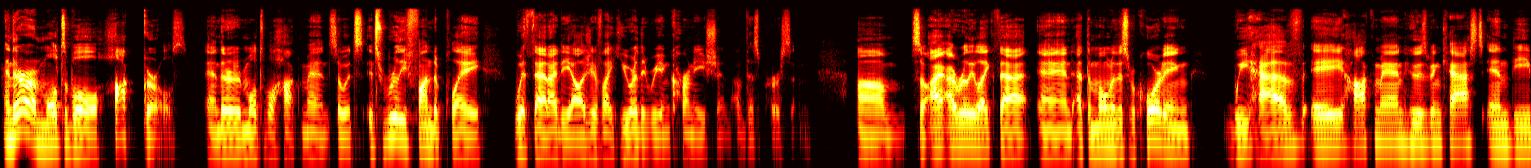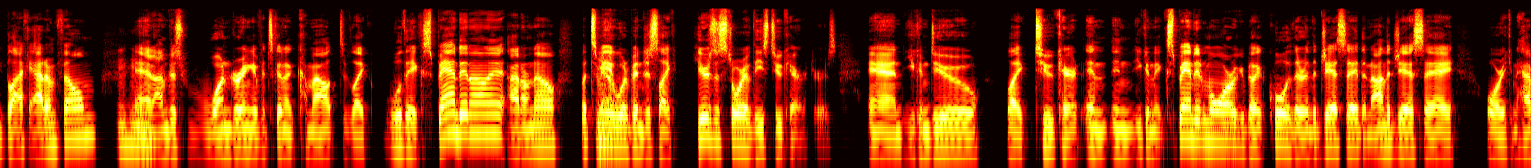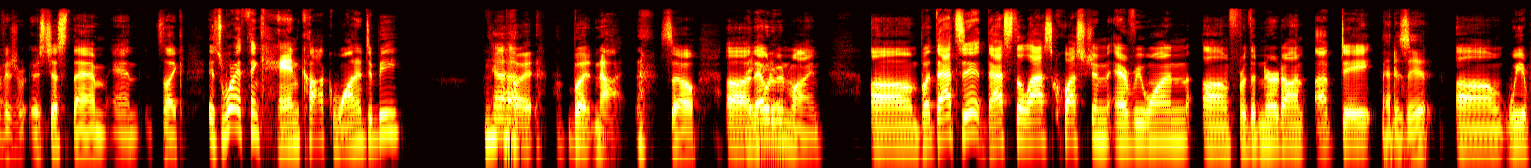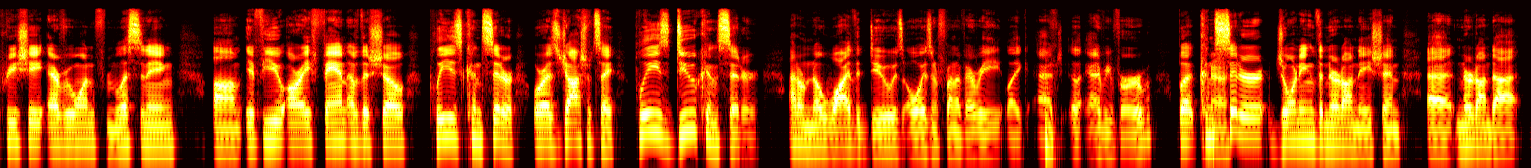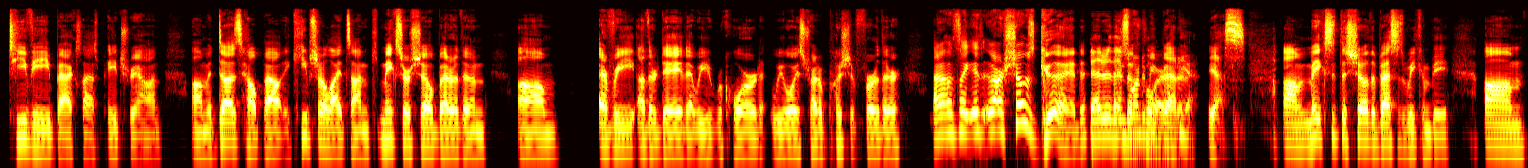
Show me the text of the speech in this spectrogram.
and there are multiple Hawk girls, and there are multiple Hawk men. So it's it's really fun to play with that ideology of like you are the reincarnation of this person. Um, so I, I really like that. And at the moment of this recording, we have a Hawkman who has been cast in the Black Adam film, Mhm. and I'm just wondering if it's going to come out to like, will they expand it on it? I don't know. But to me, it would have been just like, here's the story of these two characters, and you can do like two characters, and, and you can expand it more. You could be like, cool, they're in the JSA, they're not in the JSA, or you can have it, it's just them, and it's like it's what I think Hancock wanted to be, but but not. So uh, that would have been mine. Um, but that's it. That's the last question, everyone, um, for the Nerd On update. That is it. Um, we appreciate everyone from listening. Um, if you are a fan of the show, please consider, or as Josh would say, please do consider. I don't know why the do is always in front of every like ad, uh, every verb, but consider joining the Nerd On Nation at nerdon.tv backslash Patreon. Um, it does help out. It keeps our lights on, makes our show better than um, every other day that we record. We always try to push it further. And I was like, our show's good. Better I than just want to be before. better. Yeah. Yes. Um, makes it the show the best as we can be. Um,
